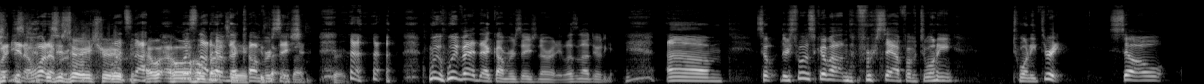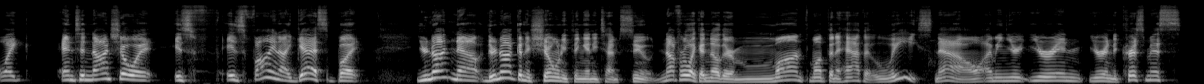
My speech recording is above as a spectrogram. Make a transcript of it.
but you know whatever. this is very true. Let's not, I, I let's not have that you, conversation. we, we've had that conversation already. Let's not do it again. Um, so they're supposed to come out in the first half of 2023 so like and to not show it is is fine i guess but you're not now they're not going to show anything anytime soon. Not for like another month month and a half at least now. I mean you're you're in you're into christmas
